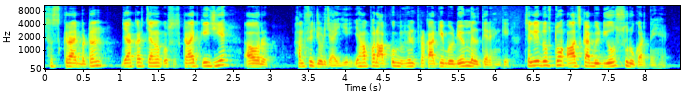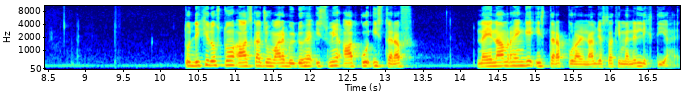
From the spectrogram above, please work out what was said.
सब्सक्राइब बटन। जाकर चैनल को सब्सक्राइब कीजिए और हमसे जुड़ जाइए। यहाँ पर आपको विभिन्न प्रकार के वीडियो मिलते रहेंगे। चलिए दोस्तों, आज का वीडियो शुरू करते हैं। तो देखिए दोस्तों, आज का जो हमारा वीडियो है, इसमें आपको इस तरफ़ नए नाम रहेंगे, इस तरफ़ पुराने नाम, जैसा कि मैंने लिख दिया है।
